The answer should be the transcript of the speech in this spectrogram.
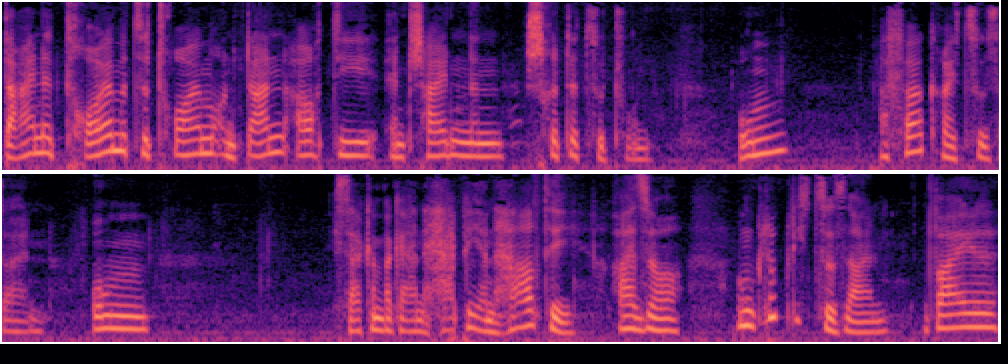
deine Träume zu träumen und dann auch die entscheidenden Schritte zu tun, um erfolgreich zu sein, um, ich sage immer gerne, happy and healthy, also um glücklich zu sein, weil,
